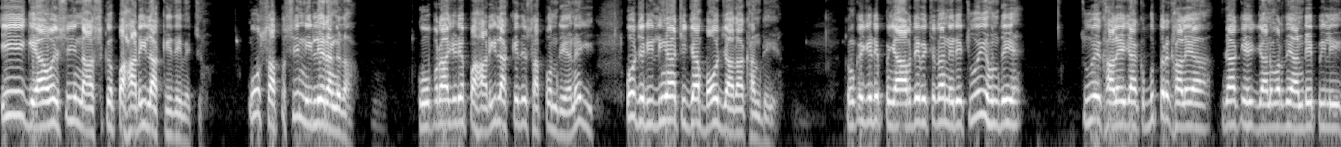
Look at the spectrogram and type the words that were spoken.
ਇਹ ਗਿਆ ਹੋਇਆ ਸੀ ਨਾਸਿਕ ਪਹਾੜੀ ਇਲਾਕੇ ਦੇ ਵਿੱਚ। ਉਹ ਸੱਪ ਸੀ ਨੀਲੇ ਰੰਗ ਦਾ। ਕੋਪਰਾ ਜਿਹੜੇ ਪਹਾੜੀ ਇਲਾਕੇ ਦੇ ਸੱਪ ਹੁੰਦੇ ਆ ਨਾ ਜੀ, ਉਹ ਜ਼ਹਿਰੀਲੀਆਂ ਚੀਜ਼ਾਂ ਬਹੁਤ ਜ਼ਿਆਦਾ ਖਾਂਦੇ ਆ। ਕਿਉਂਕਿ ਜਿਹੜੇ ਪੰਜਾਬ ਦੇ ਵਿੱਚ ਤਾਂ ਨਿਰੇ ਚੂਹੇ ਹੀ ਹੁੰਦੇ ਆ। ਚੂਹੇ ਖਾ ਲਏ ਜਾਂ ਕਬੂਤਰ ਖਾ ਲਿਆ ਜਾਂ ਕਿਸੇ ਜਾਨਵਰ ਦੇ ਆਂਡੇ ਪੀ ਲਏ।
